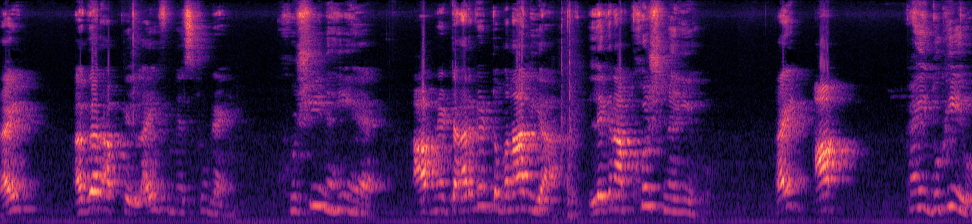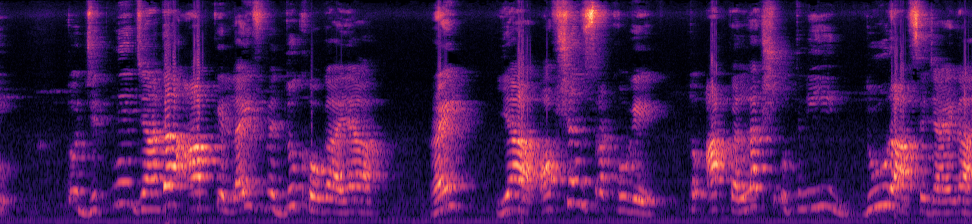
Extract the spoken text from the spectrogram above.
राइट अगर आपके लाइफ में स्टूडेंट खुशी नहीं है, आपने टारगेट तो बना लिया लेकिन आप खुश नहीं हो राइट आप कहीं दुखी हो तो जितने ज़्यादा आपके लाइफ में दुख होगा या राइट या ऑप्शंस रखोगे तो आपका लक्ष्य उतनी ही दूर आपसे जाएगा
